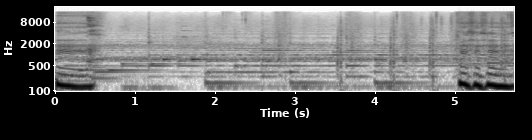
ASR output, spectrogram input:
Hmm.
